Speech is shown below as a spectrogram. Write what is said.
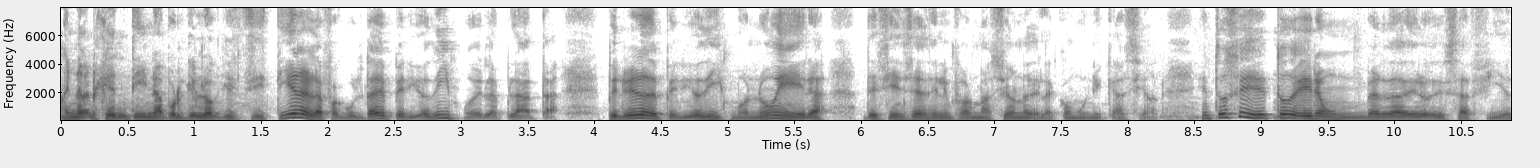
en Argentina, porque lo que existía era la Facultad de Periodismo de La Plata, pero era de periodismo, no era de Ciencias de la Información o de la Comunicación. Entonces esto era un verdadero desafío.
